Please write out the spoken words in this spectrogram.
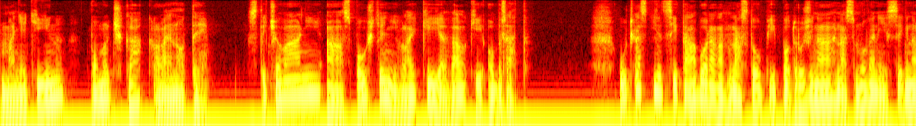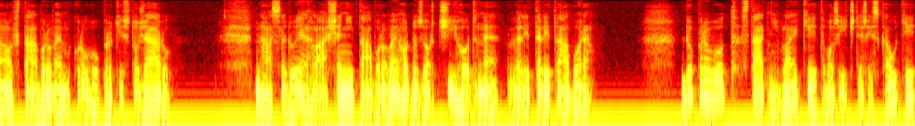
Manětín, pomlčka klenoty. Styčování a spouštění vlajky je velký obřad. Účastníci tábora nastoupí po družinách na smluvený signál v táborovém kruhu proti stožáru. Následuje hlášení táborového dozorčího dne veliteli tábora. Doprovod státní vlajky tvoří čtyři skauti,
